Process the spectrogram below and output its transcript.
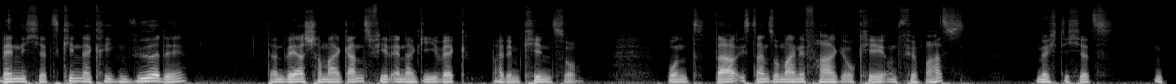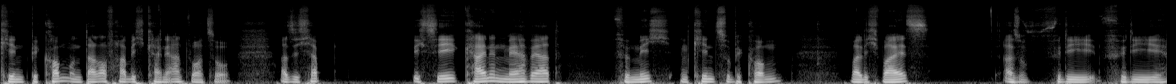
wenn ich jetzt Kinder kriegen würde, dann wäre schon mal ganz viel Energie weg bei dem Kind so. Und da ist dann so meine Frage, okay, und für was möchte ich jetzt ein Kind bekommen? Und darauf habe ich keine Antwort so. Also ich habe, ich sehe keinen Mehrwert für mich, ein Kind zu bekommen, weil ich weiß, also für die, für die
